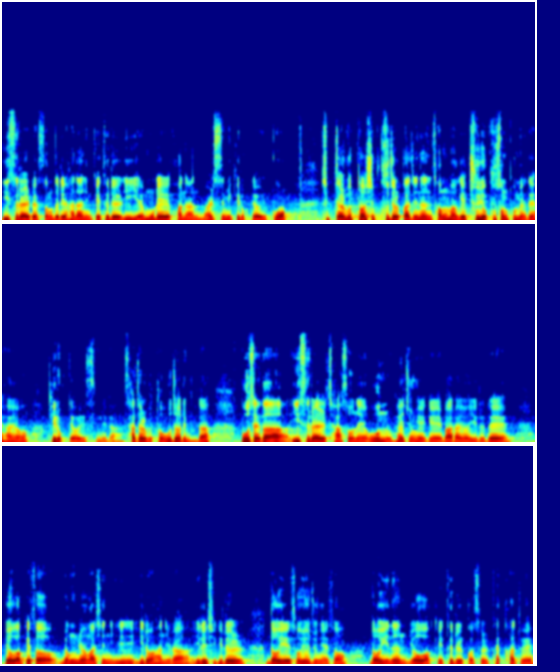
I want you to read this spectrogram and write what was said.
이스라엘 백성들이 하나님께 드릴 이 예물에 관한 말씀이 기록되어 있고 10절부터 19절까지는 성막의 주요 구성품에 대하여 기록되어 있습니다. 4절부터 5절입니다. 모세가 이스라엘 자손의 온 회중에게 말하여 이르되 여호와께서 명령하신 일이 이러하니라 이르시기를 너희의 소유 중에서 너희는 여호와께 드릴 것을 택하되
